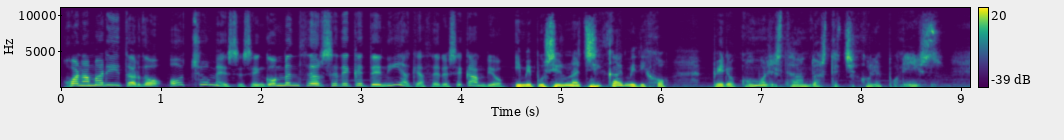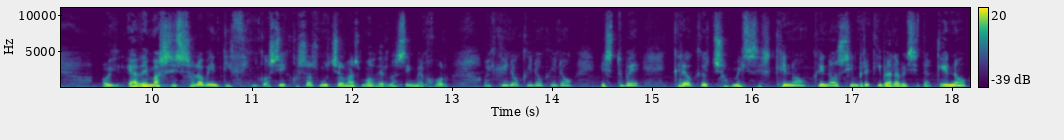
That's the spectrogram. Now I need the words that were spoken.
Juana Mari tardó ocho meses en convencerse de que tenía que hacer ese cambio. Y me pusieron una chica y me dijo, pero ¿cómo le está dando a este chico le pones? Oye, y además es solo 25, sí, cosas mucho más modernas y mejor. Ay, que no, que no, que no. Estuve, creo que ocho meses. Que no, que no, siempre que iba a la visita. Que no,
